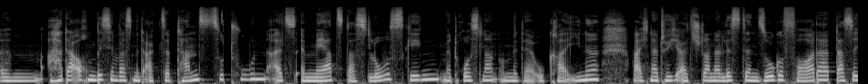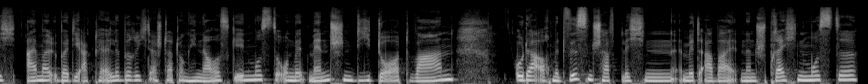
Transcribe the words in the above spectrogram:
ähm, hatte auch ein bisschen was mit Akzeptanz zu tun. Als im März das losging mit Russland und mit der Ukraine, war ich natürlich als Journalistin so gefordert, dass ich einmal über die aktuelle Berichterstattung hinausgehen musste und mit Menschen, die dort waren oder auch mit wissenschaftlichen Mitarbeitenden sprechen musste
